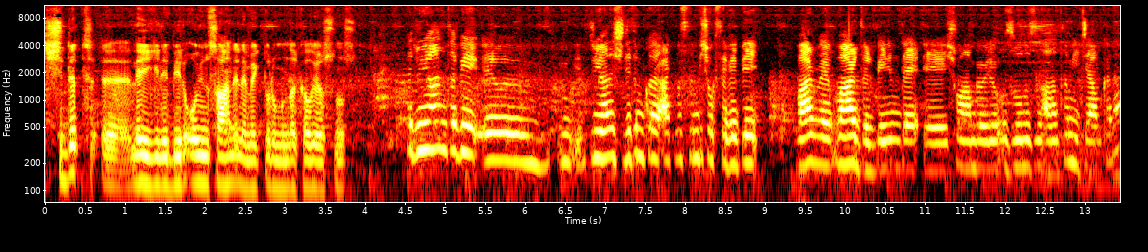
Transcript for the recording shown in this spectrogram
şiddetle ilgili bir oyun sahnelemek durumunda kalıyorsunuz? Dünyanın tabii dünyanın şiddetin bu kadar artmasının birçok sebebi var ve vardır. Benim de şu an böyle uzun uzun anlatamayacağım kadar.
